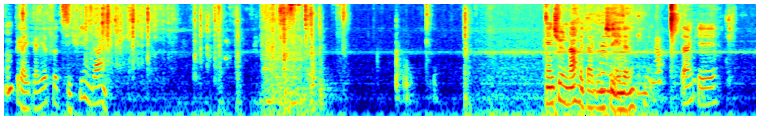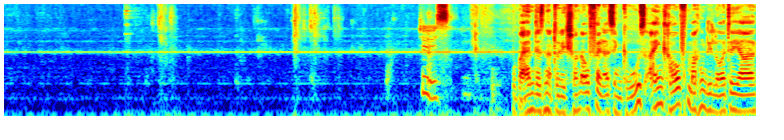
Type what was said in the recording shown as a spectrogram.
Und 3,43. Vielen Dank. Einen schönen Nachmittag wünsche ich Ihnen. Danke. Tschüss. Wobei einem das natürlich schon auffällt, als in Großeinkauf machen die Leute ja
